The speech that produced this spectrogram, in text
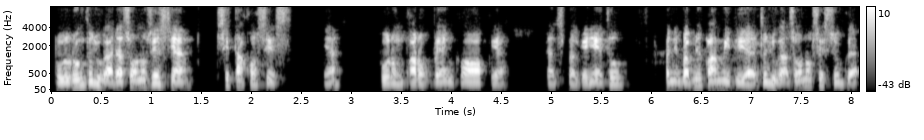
burung itu juga ada zoonosisnya sitakosis ya burung paruh bengkok ya dan sebagainya itu penyebabnya klamidia itu juga zoonosis juga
